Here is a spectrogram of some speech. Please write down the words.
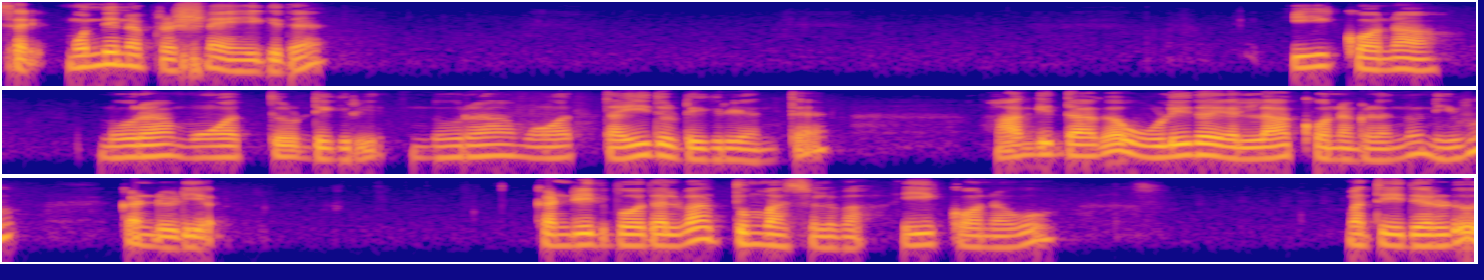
ಸರಿ, ಮುಂದಿನ ಪ್ರಶ್ನೆ ಹೀಗಿದೆ. ಈ ಕೋನ ನೂರ ಮೂವತ್ತು ಡಿಗ್ರಿ, ನೂರ ಮೂವತ್ತೈದು ಡಿಗ್ರಿ ಅಂತೆ. ಆಗಿದ್ದಾಗ ಉಳಿದ ಎಲ್ಲಾ ಕೋನಗಳನ್ನು ನೀವು ಕಂಡುಹಿಡಿಯ ಕಂಡಿದ್ಬೋದಲ್ವಾ ತುಂಬಾ ಸುಲಭ. ಈ ಕೋನವು ಮತ್ತು ಇದೆರಡು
